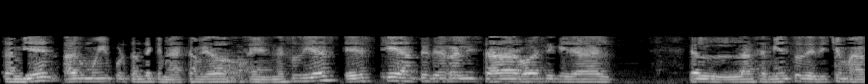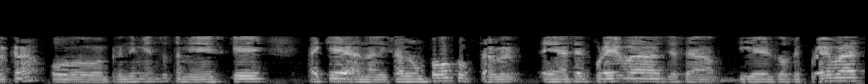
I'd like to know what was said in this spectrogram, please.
También algo muy importante que me ha cambiado en esos días es que antes de realizar, ahora sí que ya el el lanzamiento de dicha marca o emprendimiento también es que hay que analizarlo un poco, tal vez eh, hacer pruebas, ya sea 10, 12 pruebas,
